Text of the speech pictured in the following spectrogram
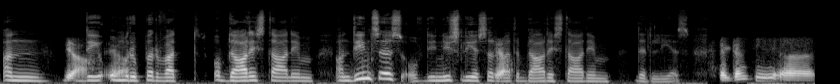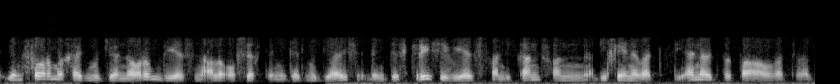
aan ja, die ja. omroeper ja. wat op daardie stadium aan diens is of die nuusleser ja. wat op daardie stadium dit lees. Ek dink nie uh eenvormigheid moet jou norm wees in alle opsigte nie. Dit moet juis dink diskresie wees van die kant van diegene wat die inhoud bepaal wat wat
